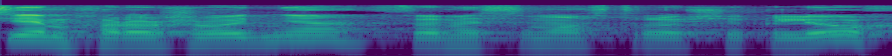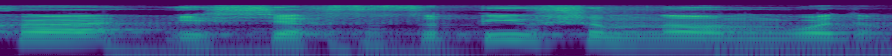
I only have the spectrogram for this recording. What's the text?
Всем хорошего дня, с вами самостройщик Леха и всех с наступившим Новым Годом.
